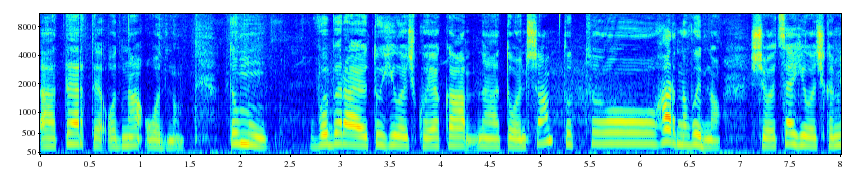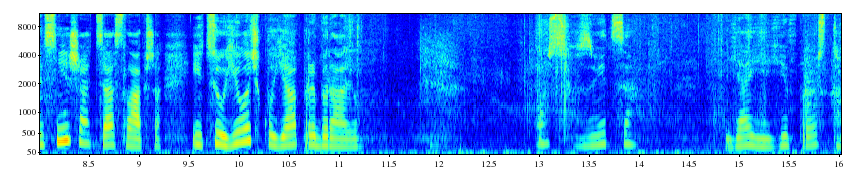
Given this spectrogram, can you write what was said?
е, терти одна одну. Тому вибираю ту гілочку, яка е, тонша. Тут гарно видно, що ця гілочка міцніша, ця слабша. І цю гілочку я прибираю. Ось звідси я її просто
